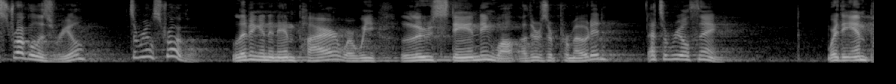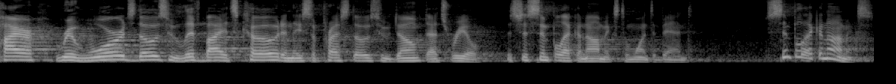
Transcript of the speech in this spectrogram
struggle is real. It's a real struggle. Living in an empire where we lose standing while others are promoted, that's a real thing. Where the empire rewards those who live by its code and they suppress those who don't, that's real. It's just simple economics to want to bend. Simple economics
